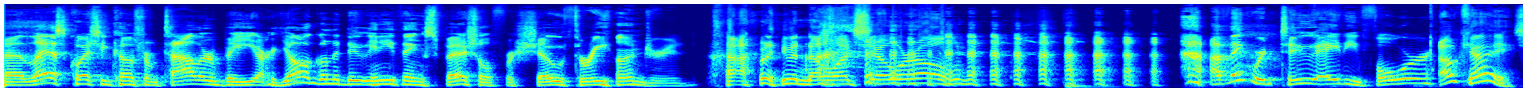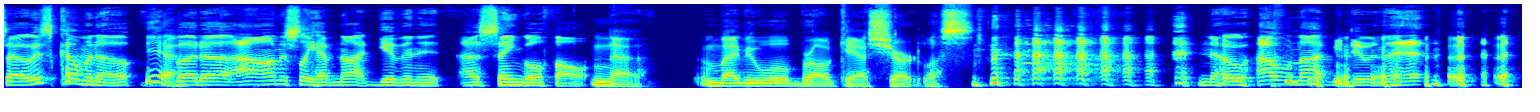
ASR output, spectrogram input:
uh, last question comes from Tyler B. Are y'all going to do anything special for show 300? I don't even know what show we're on. I think we're 284. Okay. So it's coming up. Yeah. But uh, I honestly have not given it a single thought. No. Maybe we'll broadcast shirtless. no, I will not be doing that.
